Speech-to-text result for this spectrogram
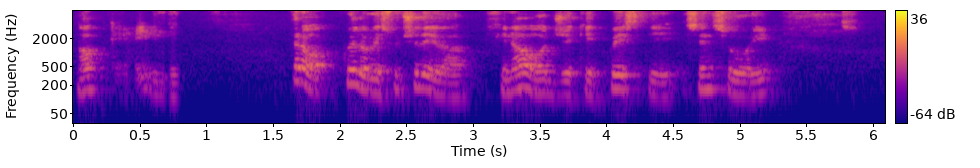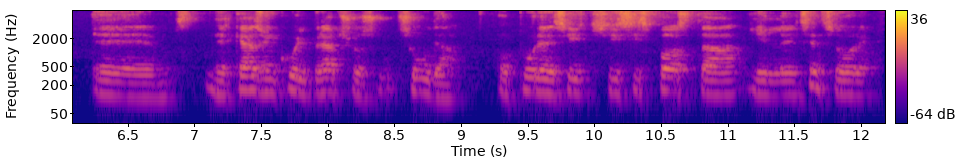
no? Okay. Però quello che succedeva fino ad oggi è che questi sensori eh, nel caso in cui il braccio suda oppure si, si, si sposta il, il, sensore,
